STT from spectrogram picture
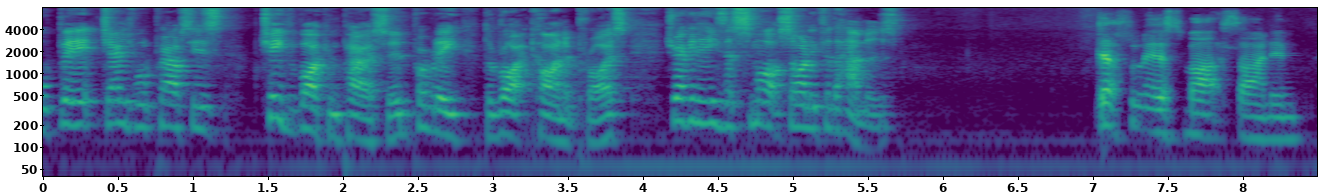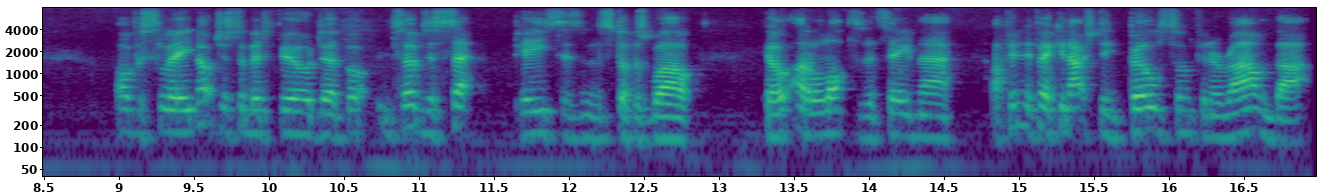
albeit James Ward-Prowse is cheaper by comparison, probably the right kind of price. Do you reckon he's a smart signing for the Hammers? Definitely a smart signing. Obviously, not just a midfielder, but in terms of set pieces and stuff as well, he'll add a lot to the team there. I think if they can actually build something around that,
